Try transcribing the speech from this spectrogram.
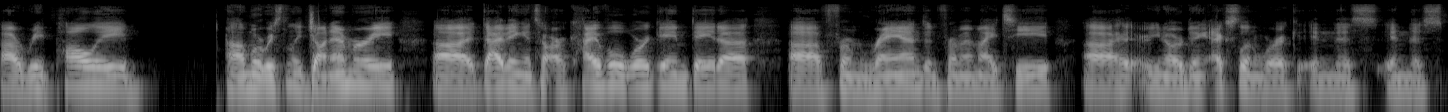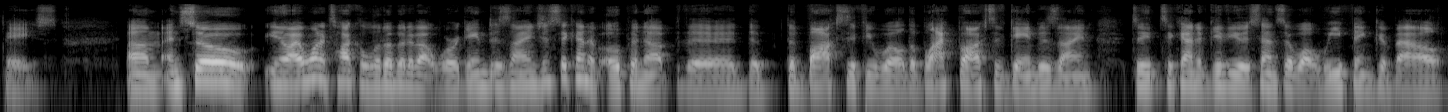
Uh, Reid Pauly, uh, more recently, John Emery uh, diving into archival war game data uh, from RAND and from MIT. Uh, you know, are doing excellent work in this in this space. Um, and so, you know, I want to talk a little bit about war game design, just to kind of open up the, the the box, if you will, the black box of game design, to to kind of give you a sense of what we think about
